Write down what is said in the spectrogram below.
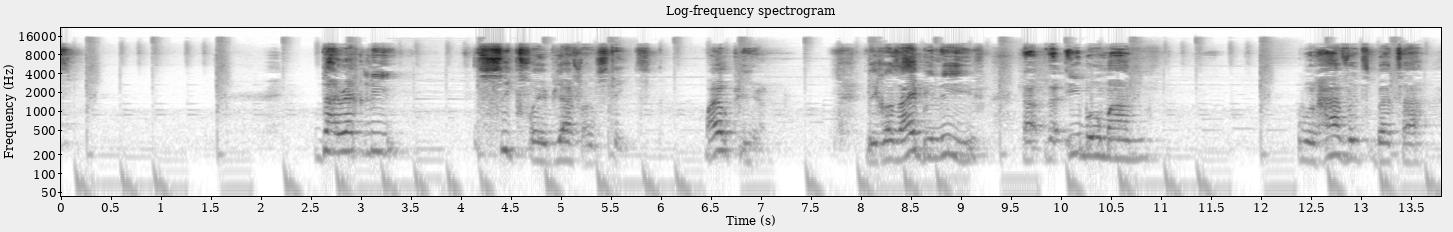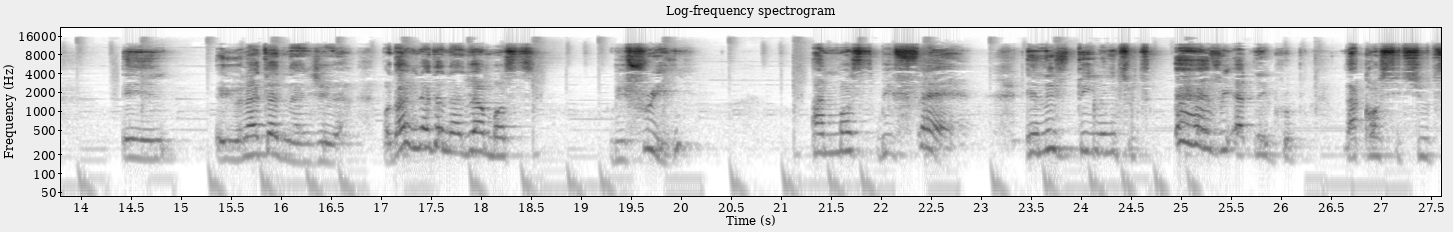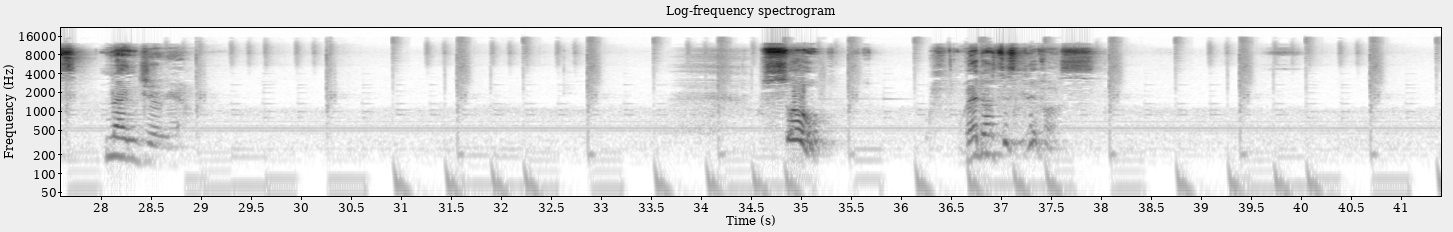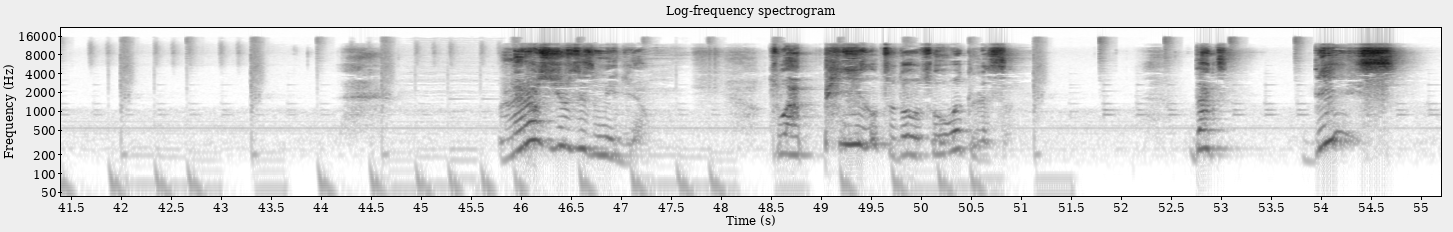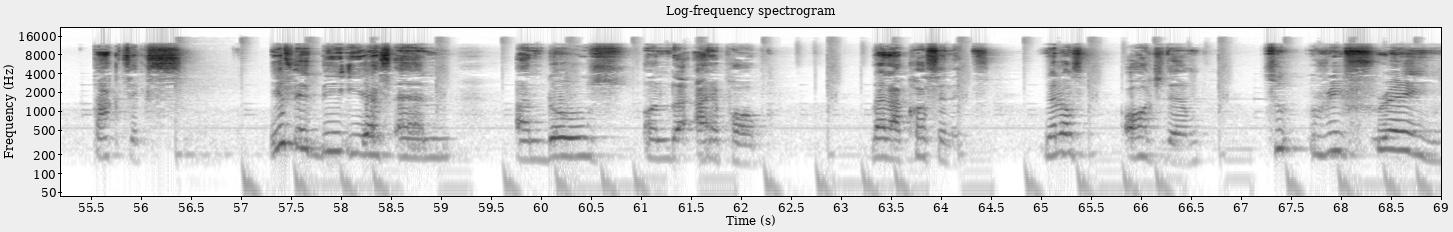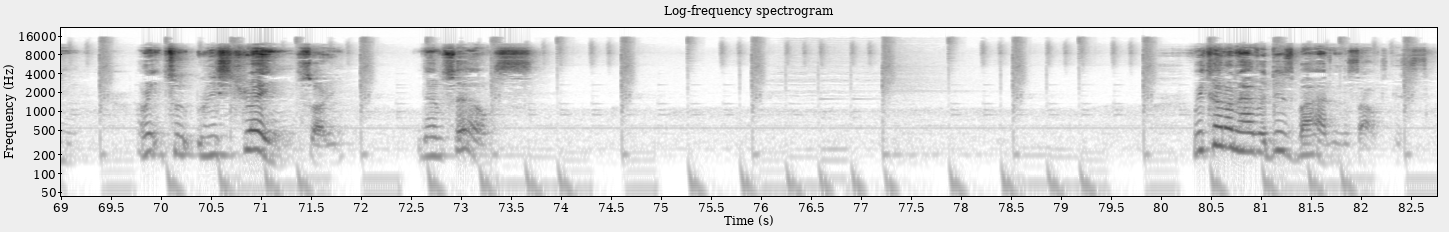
directly seek for a Biafran state, my opinion, because I believe that the Igbo man will have it better in a united Nigeria. But that united Nigeria must be free and must be fair in its dealings with every ethnic group that constitutes Nigeria. So, where does this leave us? Let us use this medium to appeal to those who would listen that these tactics, if it be ESN and those on the IPOB that are causing it, let us urge them to refrain, I mean, to restrain, sorry, themselves. We cannot have it this bad in the southeast.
